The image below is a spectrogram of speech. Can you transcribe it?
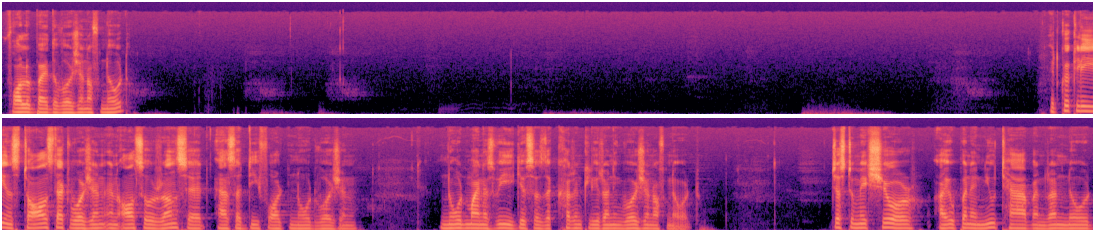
followed by the version of node. It quickly installs that version and also runs it as a default node version node minus v gives us the currently running version of node. Just to make sure I open a new tab and run node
